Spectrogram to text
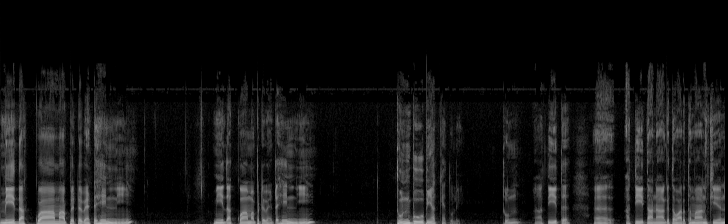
මේ දක්වාම අපිට වැටහෙන්නේ මේ දක්වාම අපිට වැටහෙන්නේ තුන් භූමියක් ඇතුලේ. තුන් අතීත අතීත අනාගත වර්තමාන කියන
